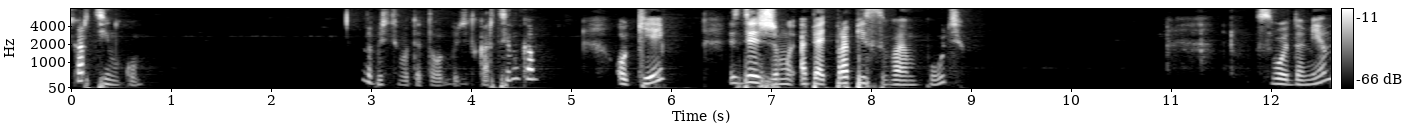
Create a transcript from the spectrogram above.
картинку. Допустим, вот это вот будет картинка. Окей. Здесь же мы опять прописываем путь свой домен,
